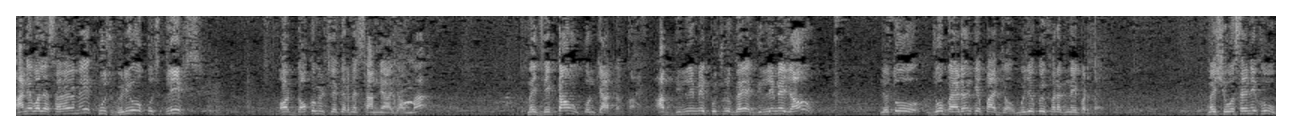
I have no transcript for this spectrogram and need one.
आने वाले समय में कुछ वीडियो कुछ क्लिप्स और डॉक्यूमेंट्स लेकर मैं सामने आ जाऊँगा। मैं देखता हूँ कौन क्या करता है। आप दिल्ली में कुछ लोग गए, दिल्ली में जाओ, नहीं तो जो बाइडन के पास जाओ, मुझे कोई फ़र्क नहीं पड़ता है। मैं शिवसैनिक हूँ।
